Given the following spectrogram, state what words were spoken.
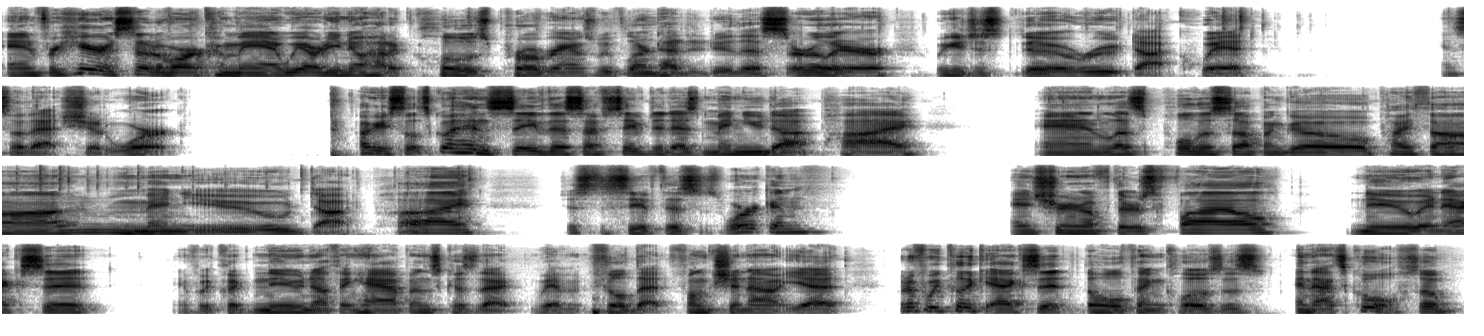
And for here, instead of our command, we already know how to close programs. We've learned how to do this earlier. We could just do root.quit. And so that should work. Okay, so let's go ahead and save this. I've saved it as menu.py. And let's pull this up and go python menu.py just to see if this is working. And sure enough, there's file, new, and exit. If we click new, nothing happens because that we haven't filled that function out yet. But if we click exit, the whole thing closes and that's cool. So,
